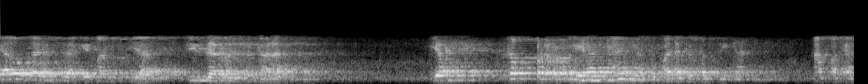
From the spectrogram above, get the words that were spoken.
jauh dari sebagai manusia di zaman sekarang. Yang keperpihakannya kepada kepentingan. Apakah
